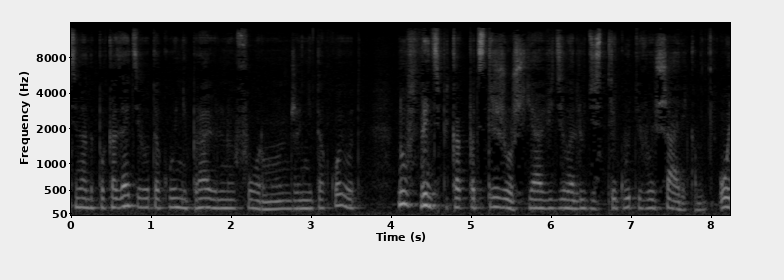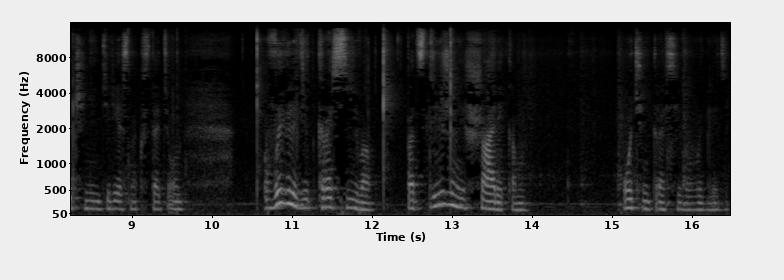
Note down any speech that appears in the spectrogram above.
Видите, надо показать его такую неправильную форму. Он же не такой вот... Ну, в принципе, как подстрижешь. Я видела, люди стригут его и шариком. Очень интересно, кстати. Он выглядит красиво. Подстриженный шариком. Очень красиво выглядит.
